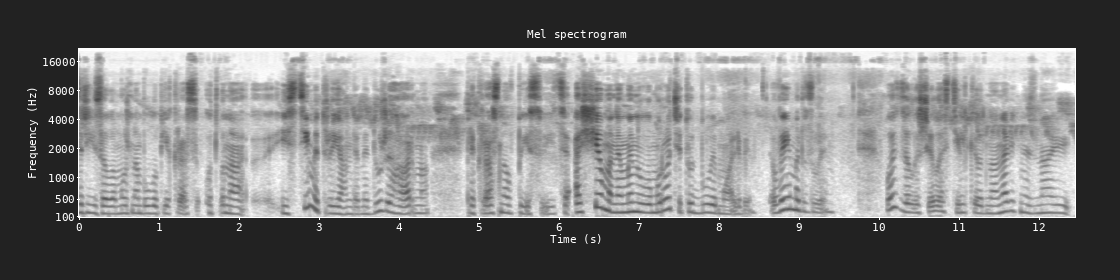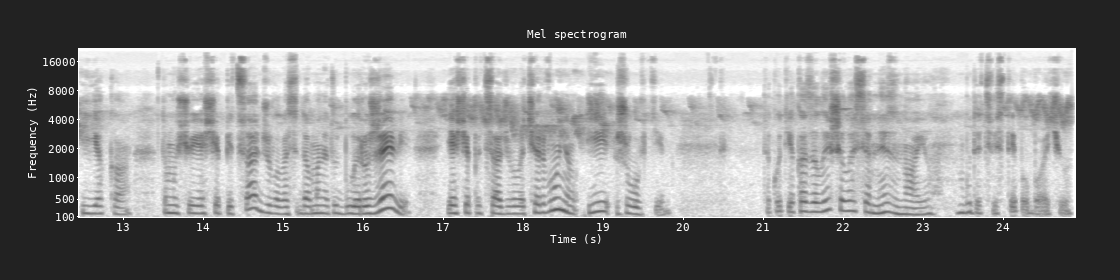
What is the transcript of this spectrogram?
зрізала, можна було б якраз, от вона із цими трояндами дуже гарно, прекрасно вписується. А ще в мене в минулому році тут були мальви. Вимерзли. Ось залишилась тільки одна, навіть не знаю і яка. Тому що я ще підсаджувала сюди. У мене тут були рожеві, я ще підсаджувала червону і жовті. Так от, яка залишилася, не знаю. Буде цвісти, побачу.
